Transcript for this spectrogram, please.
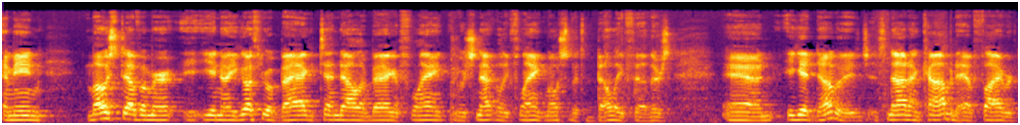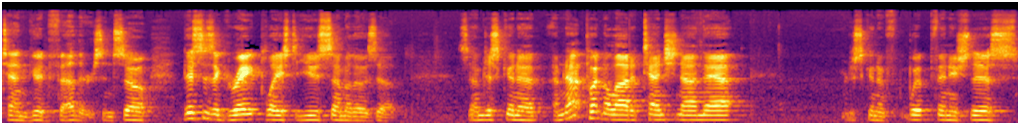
I mean, most of them are, you know, you go through a bag, a $10 bag of flank, which is not really flank, most of it's belly feathers and you get done with it, it's not uncommon to have five or ten good feathers. And so this is a great place to use some of those up. So I'm just gonna, I'm not putting a lot of tension on that. I'm just gonna whip finish this.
